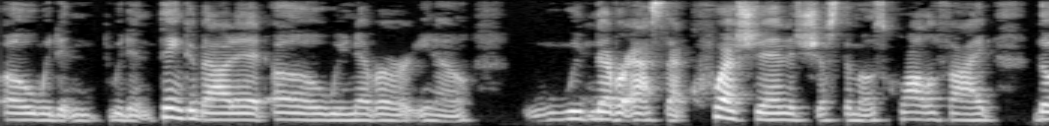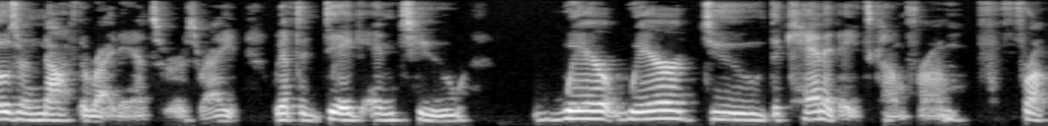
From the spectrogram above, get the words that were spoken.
oh, we didn't we didn't think about it, oh, we never, you know, we've never asked that question. It's just the most qualified. Those are not the right answers, right? We have to dig into where where do the candidates come from for,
